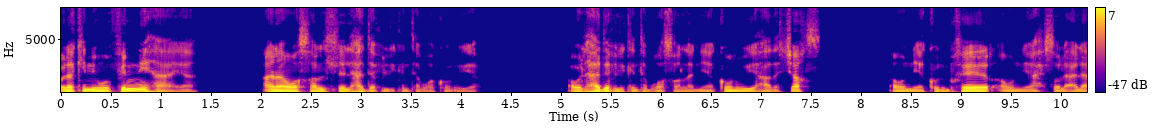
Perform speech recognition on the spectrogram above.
ولكني في النهاية أنا وصلت للهدف اللي كنت أبغى أكون وياه أو الهدف اللي كنت أبغى أوصل إني أكون ويا هذا الشخص أو إني أكون بخير أو إني أحصل على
